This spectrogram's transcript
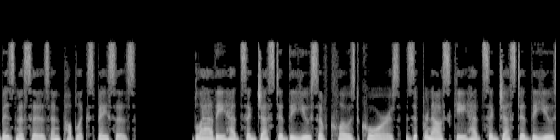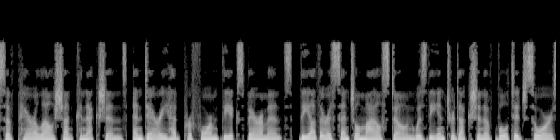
businesses and public spaces. Blathy had suggested the use of closed cores, Zipernowsky had suggested the use of parallel shunt connections, and Déri had performed the experiments. The other essential milestone was the introduction of voltage source,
